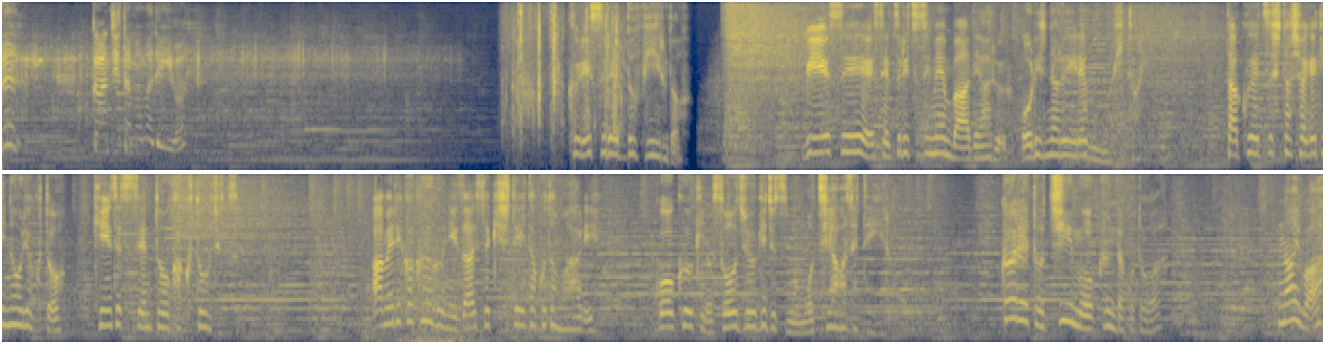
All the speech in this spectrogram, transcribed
ええ感じたままでいいわ。クリス・レッドフィールド。BSAA 設立時メンバーであるオリジナルイレブンの一人。卓越した射撃能力と近接戦闘格闘術。アメリカ空軍に在籍していたこともあり航空機の操縦技術も持ち合わせている。彼とチームを組んだことは？ないわ。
